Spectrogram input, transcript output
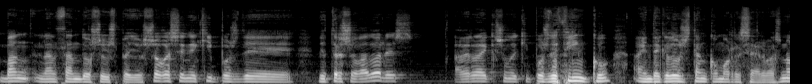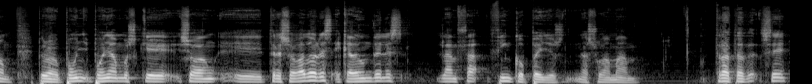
van lanzando os seus pellos. Xogas en equipos de, de tres xogadores, a verdade é que son equipos de cinco, aínda que dous están como reservas, non? Pero bueno, poñamos que xogan eh, tres xogadores e cada un deles lanza cinco pellos na súa man. Trátase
